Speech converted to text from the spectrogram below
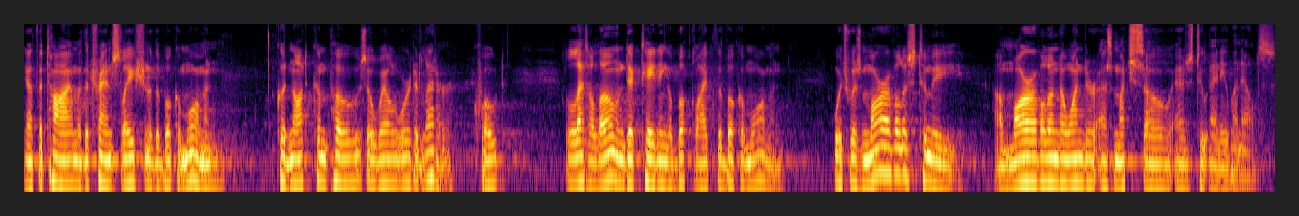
at the time of the translation of the Book of Mormon, could not compose a well worded letter, quote, let alone dictating a book like the Book of Mormon, which was marvelous to me, a marvel and a wonder as much so as to anyone else.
